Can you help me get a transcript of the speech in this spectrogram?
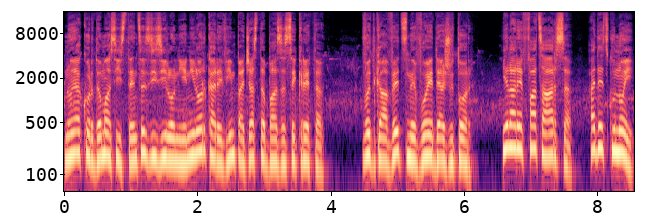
Noi acordăm asistență zizilonienilor care vin pe această bază secretă. Văd că aveți nevoie de ajutor. El are fața arsă. Haideți cu noi.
